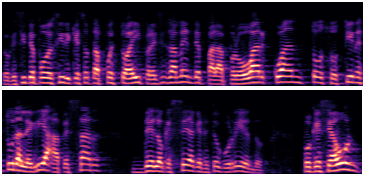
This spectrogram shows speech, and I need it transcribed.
Lo que sí te puedo decir es que eso está puesto ahí precisamente para probar cuánto sostienes tú la alegría a pesar de lo que sea que te esté ocurriendo. Porque si aún,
